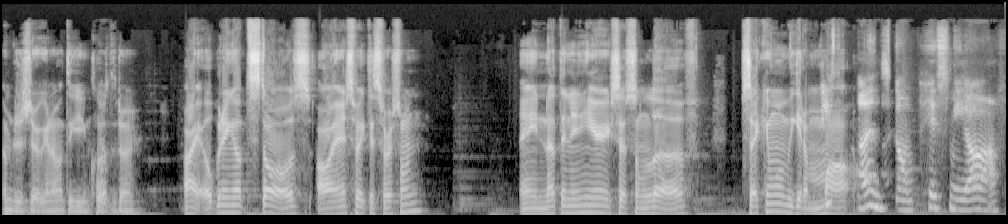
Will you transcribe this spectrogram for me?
I'm just joking. I don't think you can close the door. All right, opening up the stalls. Oh, I inspect this first one. Ain't nothing in here except some love. Second one, we get a mop, puns gonna piss me off.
